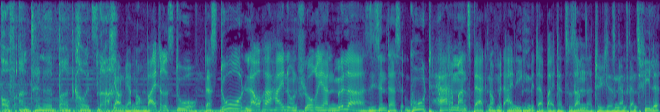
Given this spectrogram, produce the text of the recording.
auf Antenne Bad Kreuznach. Ja, und wir haben noch ein weiteres Duo. Das Duo Laura Heine und Florian Müller. Sie sind das Gut Hermannsberg noch mit einigen Mitarbeitern zusammen natürlich. Das sind ganz, ganz viele.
